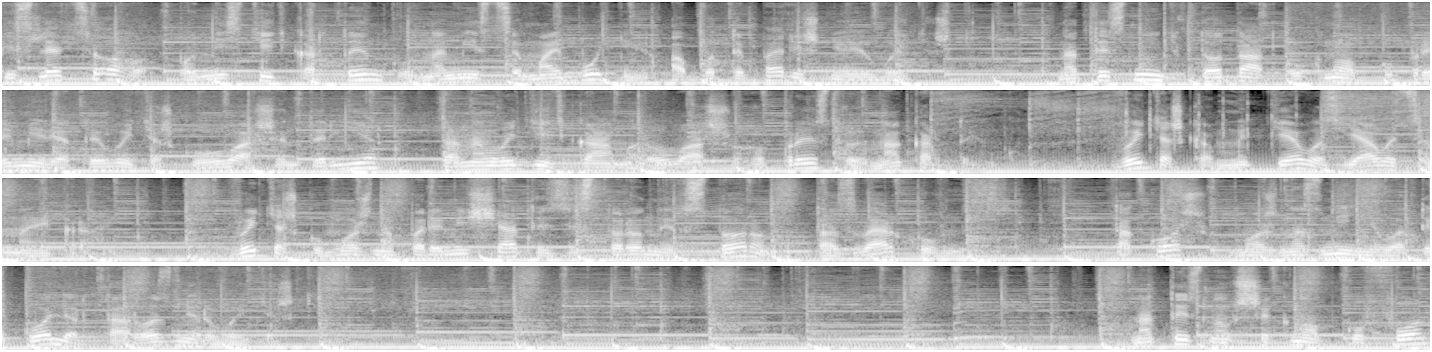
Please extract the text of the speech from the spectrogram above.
Після цього помістіть картинку на місце майбутньої або теперішньої витяжки. Натисніть в додатку кнопку Приміряти витяжку у ваш інтер'єр та наведіть камеру вашого пристрою на картинку. Витяжка миттєво з'явиться на екрані. Витяжку можна переміщати зі сторони в сторону та зверху вниз. Також можна змінювати колір та розмір витяжки. Натиснувши кнопку Фон,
